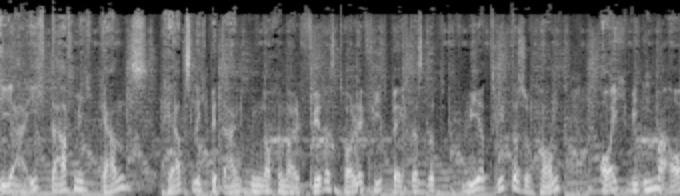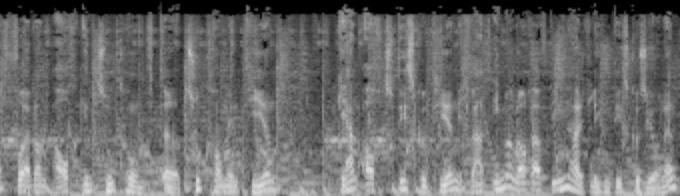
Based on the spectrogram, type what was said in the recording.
Ja, ich darf mich ganz herzlich bedanken noch einmal für das tolle Feedback, das dort via Twitter so kommt. Euch wie immer auffordern, auch in Zukunft äh, zu kommentieren, gern auch zu diskutieren. Ich warte immer noch auf die inhaltlichen Diskussionen.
